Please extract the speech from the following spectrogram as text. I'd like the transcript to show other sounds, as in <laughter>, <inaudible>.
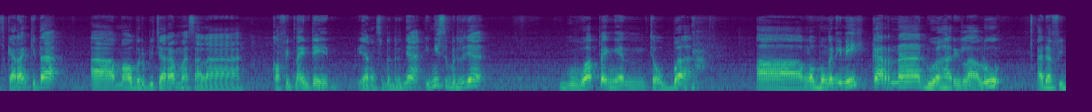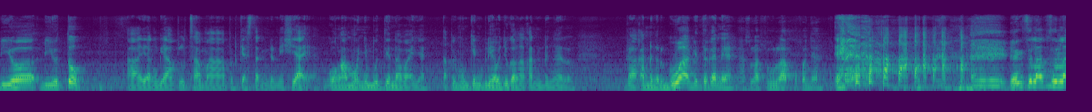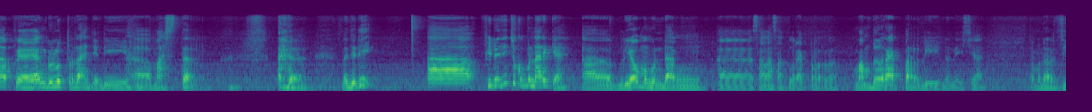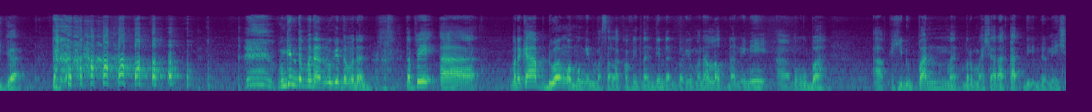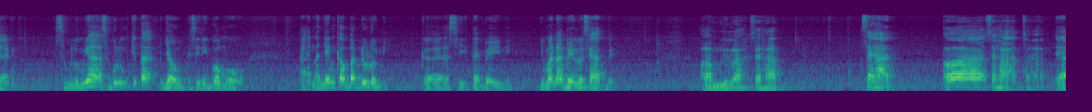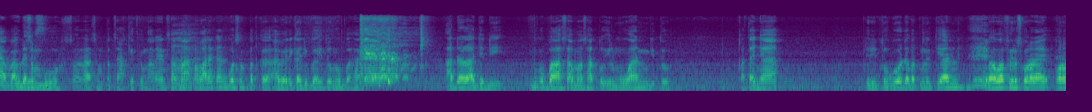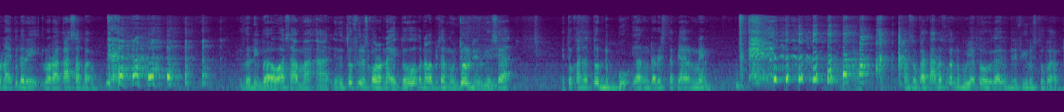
Sekarang kita uh, mau berbicara masalah COVID-19 yang sebenarnya ini sebenarnya gua pengen coba uh, ngomongin ini karena dua hari lalu ada video di YouTube uh, yang diupload sama podcaster Indonesia ya. Gua nggak mau nyebutin namanya, tapi mungkin beliau juga nggak akan dengar nggak akan denger gua gitu kan ya. Ya sulap-sulap pokoknya. <laughs> yang sulap-sulap ya, yang dulu pernah jadi uh, master. nah jadi uh, videonya cukup menarik ya. Uh, beliau mengundang uh, salah satu rapper, mumble rapper di Indonesia. Temenan Ciga. <laughs> mungkin temenan, mungkin temenan. Tapi uh, mereka berdua ngomongin masalah COVID-19 dan bagaimana lockdown ini uh, mengubah uh, kehidupan ma- bermasyarakat di Indonesia gitu. Sebelumnya, sebelum kita jauh ke sini, gue mau uh, nanyain kabar dulu nih ke si TB ini. Gimana Be? Lu sehat Be? Alhamdulillah sehat. Sehat. Oh, sehat, sehat. Ya bagus. Udah sembuh, soalnya sempet sakit kemarin sama kemarin kan gue sempet ke Amerika juga itu ngebahas. <coughs> Ada lah jadi ngebahas sama satu ilmuwan gitu. Katanya jadi tuh gue dapat penelitian bahwa virus corona corona itu dari luar angkasa bang. itu dibawa sama ah, jadi tuh virus corona itu kenapa bisa muncul di Indonesia? Itu karena tuh debu yang dari stepnya Iron Man. pasukan Thanos tuh kan debunya tuh, nah, itu dari virus tuh bang.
